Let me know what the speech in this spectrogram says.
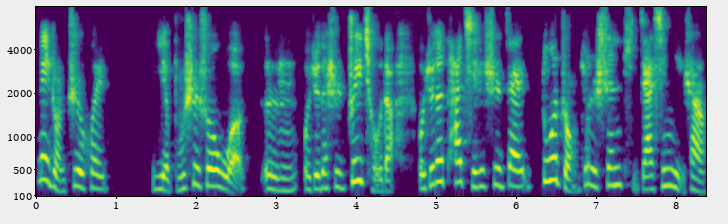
那种智慧。也不是说我，嗯，我觉得是追求的。我觉得他其实是在多种，就是身体加心理上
